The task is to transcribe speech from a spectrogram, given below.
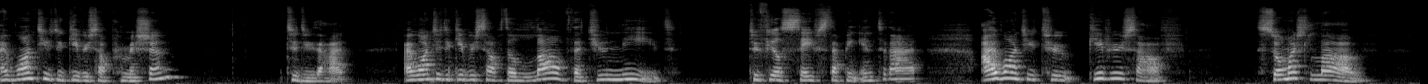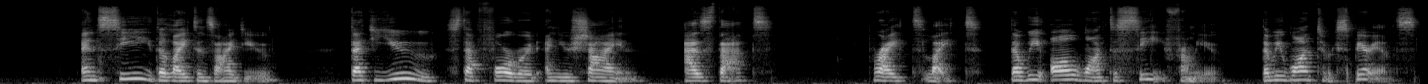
I want you to give yourself permission to do that. I want you to give yourself the love that you need to feel safe stepping into that. I want you to give yourself so much love and see the light inside you that you step forward and you shine as that bright light that we all want to see from you, that we want to experience,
